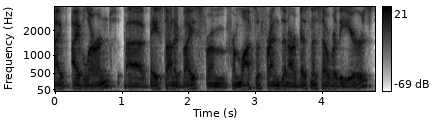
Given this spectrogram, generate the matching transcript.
I've I've learned uh, based on advice from from lots of friends in our business over the years.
